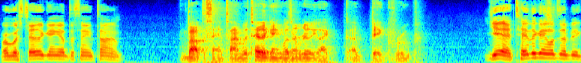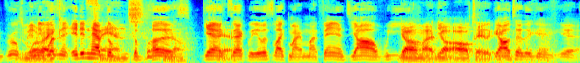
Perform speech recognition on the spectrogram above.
Or was Taylor Gang at the same time? About the same time, but Taylor Gang wasn't really like a big group. Yeah, Taylor Gang wasn't a big group, was and it like wasn't. It didn't have fans, the, the buzz. you know? Yeah, Yeah. exactly. It was like my my fans, y'all. We Y'all, my y'all all Taylor. Gang. y'all Taylor Gang. Yeah.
